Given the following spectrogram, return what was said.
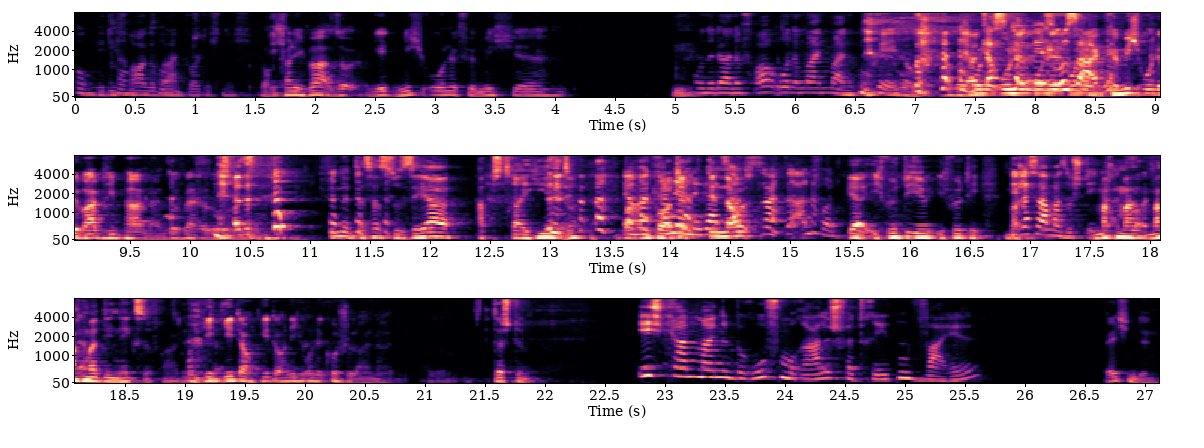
Punkt, Nee, die Punkt, Frage Punkt. beantworte ich nicht. Doch, kann ich mal. Also geht nicht ohne für mich. Äh, Ohne deine Frau, ohne meinen Mann. Okay. aber ohne, das ohne, können wir ohne, so ohne, sagen. Für mich ohne weiblichen Partner. Insofern, also, Ich finde, das hast du sehr abstrahiert Ja, man kann ja beantwortet. eine ganz genau. abstrakte Antwort Ja, ich würde die, ich würde die. Mach, lassen wir mal so stehen, Mach die mal, mach ja. mal die nächste Frage. geht, geht, auch, geht auch nicht ohne Kuscheleinheiten. Also, Das stimmt. Ich kann meinen Beruf moralisch vertreten, weil welchen denn?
